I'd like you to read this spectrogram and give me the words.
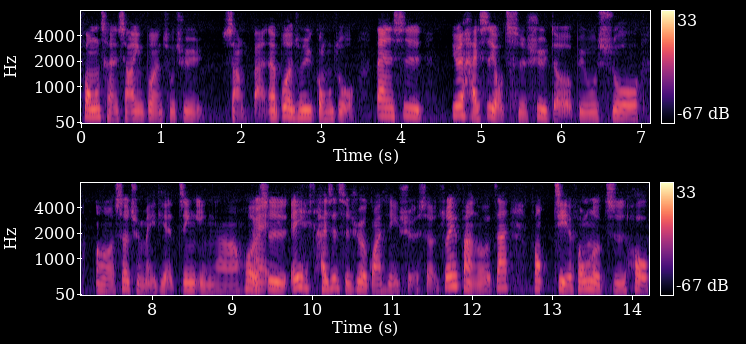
封城，小颖不能出去上班，呃，不能出去工作，但是因为还是有持续的，比如说。呃，社群媒体的经营啊，或者是哎，还是持续的关心学生，所以反而在封解封了之后，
